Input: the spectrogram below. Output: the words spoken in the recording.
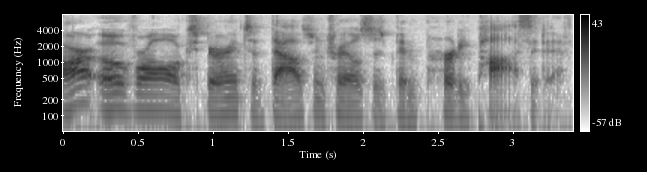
our overall experience of Thousand Trails has been pretty positive.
